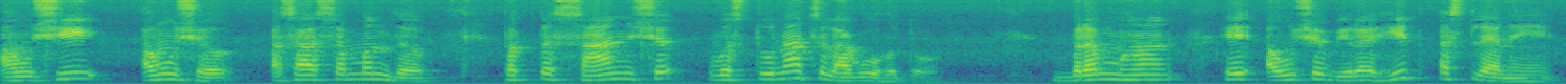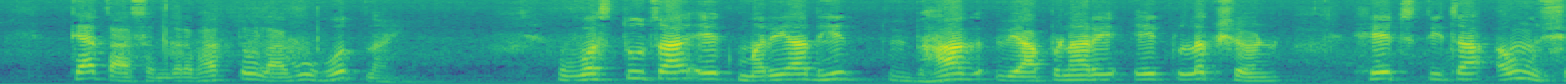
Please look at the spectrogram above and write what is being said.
अंशी अंश असा संबंध फक्त सांश वस्तूंनाच लागू होतो. ब्रह्म हे अंश विरहित असल्याने त्याचा संदर्भात तो लागू होत नाही. वस्तूचा एक मर्यादित भाग व्यापणारे एक लक्षण हेच तिचा अंश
